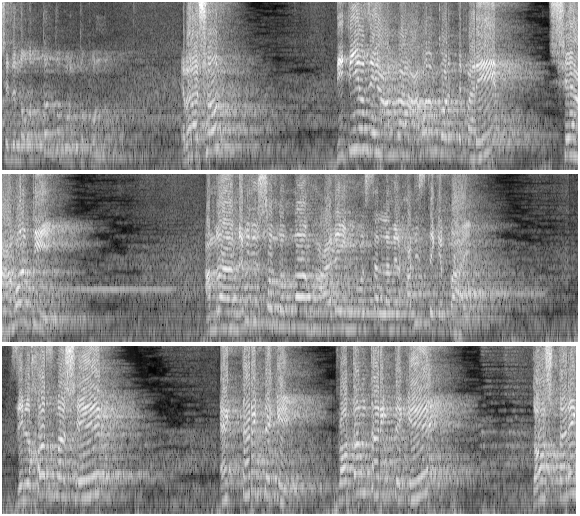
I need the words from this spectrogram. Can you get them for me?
সেজন্য অত্যন্ত গুরুত্বপূর্ণ। এবার আসুন দ্বিতীয় যে আমরা আমল করতে পারি, সে আমলটি আমরা নবীজ সাল্লাল্লাহু আলাইহি হাদিস থেকে পাই। জিলহজ মাসের এক তারিখ থেকে, প্রথম তারিখ থেকে দশ তারিখ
